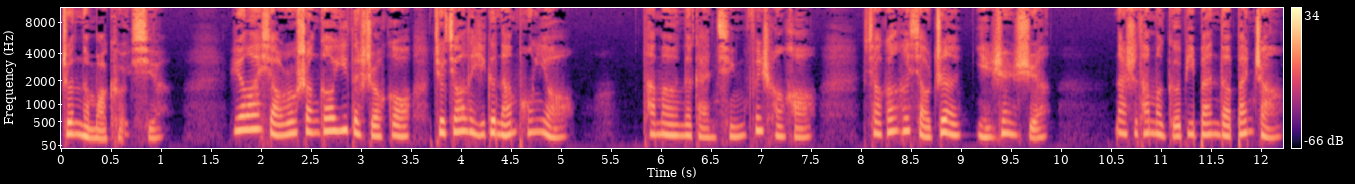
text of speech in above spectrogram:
真他妈可惜。原来小柔上高一的时候就交了一个男朋友，他们的感情非常好。小刚和小郑也认识，那是他们隔壁班的班长。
